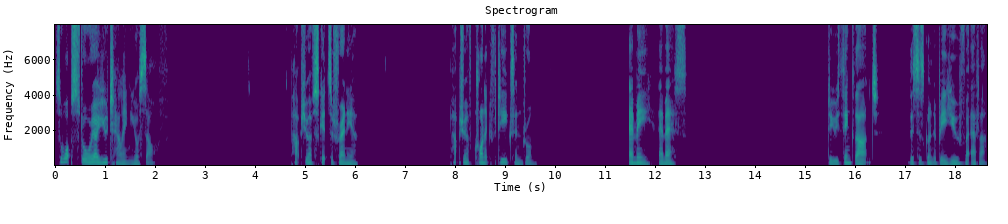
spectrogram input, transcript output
So, what story are you telling yourself? Perhaps you have schizophrenia. Perhaps you have chronic fatigue syndrome. ME, MS. Do you think that this is going to be you forever?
